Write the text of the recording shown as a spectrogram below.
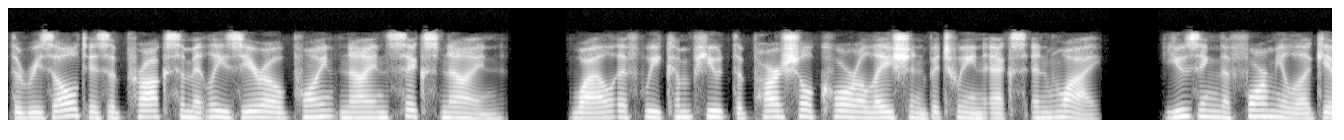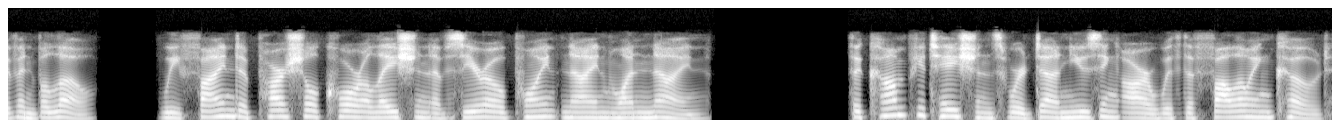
the result is approximately 0.969, while if we compute the partial correlation between x and y, using the formula given below, we find a partial correlation of 0.919. The computations were done using R with the following code.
